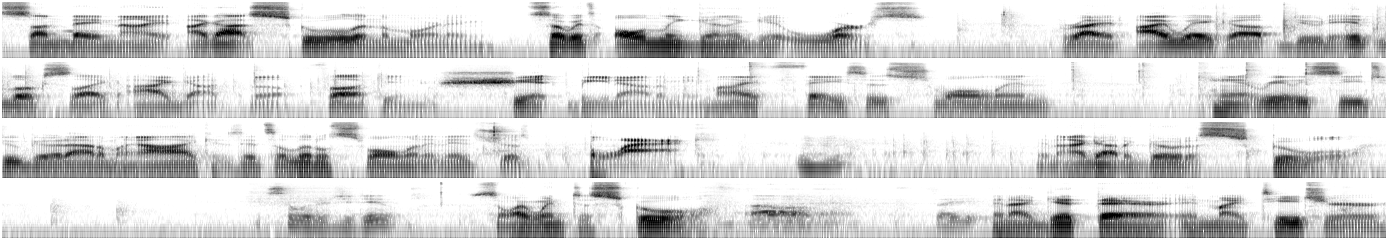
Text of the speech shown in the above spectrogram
Sunday night. I got school in the morning, so it's only gonna get worse. Right, I wake up, dude. It looks like I got the fucking shit beat out of me. My face is swollen. I can't really see too good out of my eye because it's a little swollen and it's just black. Mm-hmm. And I got to go to school. So what did you do? So I went to school. Oh, okay. And I get there, and my teacher,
